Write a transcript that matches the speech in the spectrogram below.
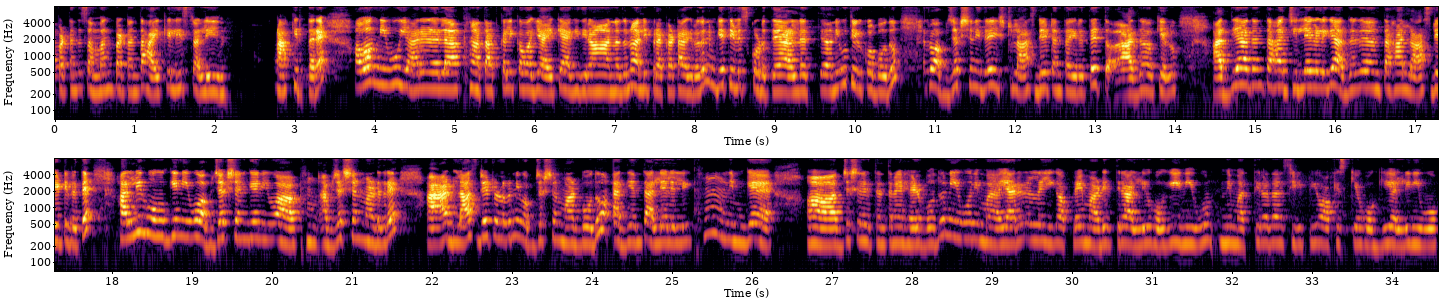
ಪಟ್ಟಂತ ಸಂಬಂಧಪಟ್ಟಂತ ಆಯ್ಕೆ ಲಿಸ್ಟ್ ಅಲ್ಲಿ ಹಾಕಿರ್ತಾರೆ. ಅವಾಗ ನೀವು ಯಾರೆಲ್ಲ ತಾತ್ಕಾಲಿಕವಾಗಿ ಆಯ್ಕೆ ಆಗಿದ್ದೀರಾ ಅನ್ನೋದನ್ನು ಅಲ್ಲಿ ಪ್ರಕಟ ಆಗಿರೋದು ನಿಮಗೆ ತಿಳಿಸ್ಕೊಡುತ್ತೆ. ಅಲ್ಲಿ, ನೀವು ತಿಳ್ಕೊಬೋದು. ಅದರ ಅಬ್ಜೆಕ್ಷನ್ ಇದ್ರೆ ಇಷ್ಟು ಲಾಸ್ಟ್ ಡೇಟ್ ಅಂತ ಇರುತ್ತೆ. ಅದು ಕೆಲವು, ಅದೇ ಆದಂತಹ ಜಿಲ್ಲೆಗಳಿಗೆ ಅದೇ ಆದಂತಹ ಲಾಸ್ಟ್ ಡೇಟ್ ಇರುತ್ತೆ. ಅಲ್ಲಿ ಹೋಗಿ ನೀವು ಅಬ್ಜೆಕ್ಷನ್ಗೆ ನೀವು ಅಬ್ಜೆಕ್ಷನ್ ಮಾಡಿದ್ರೆ ಆ ಲಾಸ್ಟ್ ಡೇಟ್ ಒಳಗೆ ನೀವು ಅಬ್ಜೆಕ್ಷನ್ ಮಾಡ್ಬೋದು. ಅದ್ಯಂತ ಅಲ್ಲಿ ನಿಮಗೆ ಅಬ್ಜೆಕ್ಷನ್ ಇರುತ್ತೆ ಅಂತಲೇ ಹೇಳ್ಬೋದು. ನೀವು ನಿಮ್ಮ ಯಾರ್ಯಾರೆಲ್ಲ ಈಗ ಅಪ್ಲೈ ಮಾಡಿರ್ತೀರ, ಅಲ್ಲಿ ಹೋಗಿ ನೀವು ನಿಮ್ಮ ಹತ್ತಿರದ ಸಿ ಡಿ ಪಿ ಆಫೀಸ್ಗೆ ಹೋಗಿ ಅಲ್ಲಿ ನೀವು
